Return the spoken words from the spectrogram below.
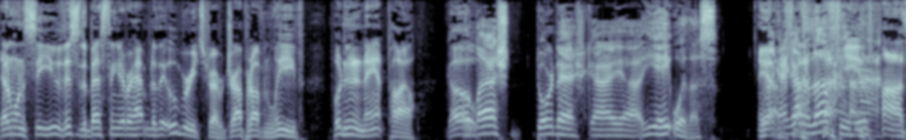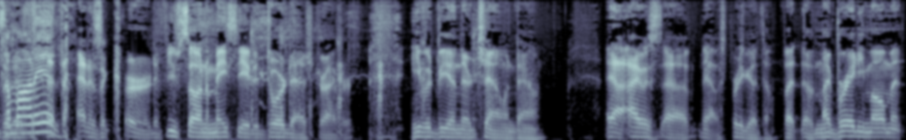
Doesn't want to see you. This is the best thing that ever happened to the Uber Eats driver. Drop it off and leave. Put it in an ant pile. Go. The last DoorDash guy, uh, he ate with us. Yeah, Like, I got enough for you. Come on in. That, that has occurred. If you saw an emaciated DoorDash driver, he would be in there chowing down. Yeah, I was. Uh, yeah, it was pretty good though. But uh, my Brady moment,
